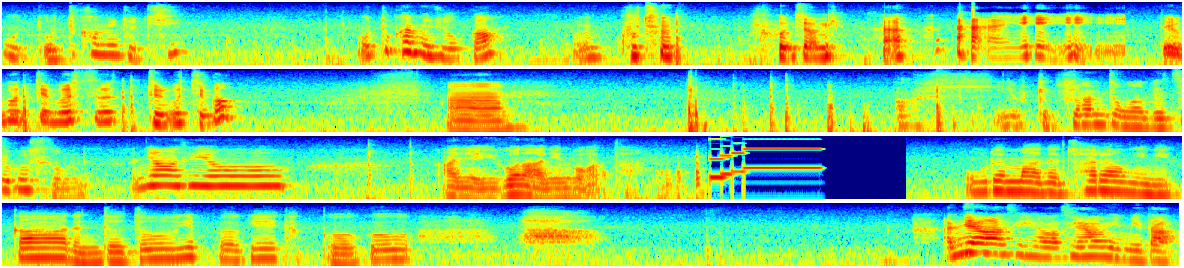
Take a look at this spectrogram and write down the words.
어, 어떡하면 좋지? 어떡하면 좋을까? 어, 고정, 고정이. 들고 찍을 수, 들고 찍어? 아. 어이, 이렇게 불안정하게 찍을 수 없네. 안녕하세요. 아니야, 이건 아닌 것 같아. 오랜만에 촬영이니까 렌즈도 예쁘게 닦고. 하... 안녕하세요. 세영입니다.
